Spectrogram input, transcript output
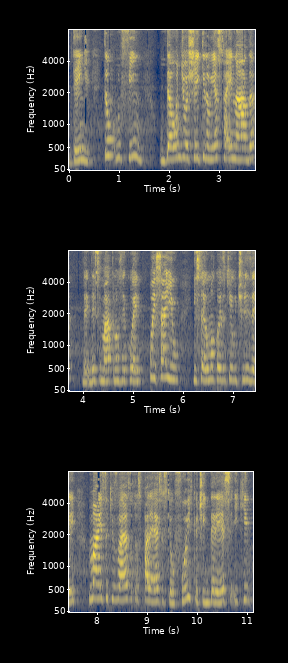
Entende? Então, no fim, da onde eu achei que não ia sair nada desse mato não sei coelho, pois saiu. Isso é uma coisa que eu utilizei mais do que várias outras palestras que eu fui, que eu tinha interesse e que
